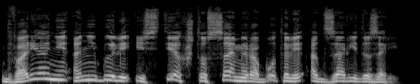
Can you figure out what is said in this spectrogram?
Дворяне они были из тех, что сами работали от зари до зари.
